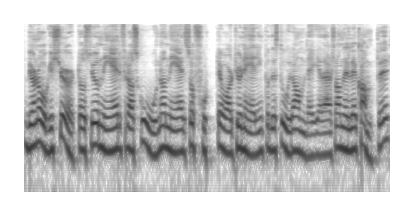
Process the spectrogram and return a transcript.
Bjørn Åge kjørte oss jo ned fra skolen og ned så fort det var turnering på det store anlegget der, sånn, eller kamper.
